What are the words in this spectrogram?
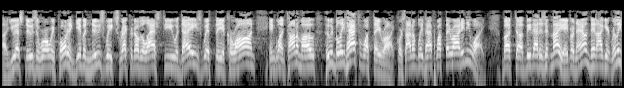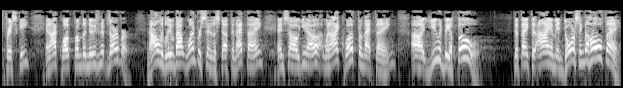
uh, U.S. News and World Report and given Newsweek's record over the last few days with the Quran in Guantanamo, who would believe half of what they write? Of course, I don't believe half of what they write anyway. But uh, be that as it may, every now and then I get really frisky and I quote from the News and Observer. And I only believe about 1% of the stuff in that thing. And so, you know, when I quote from that thing, uh, you would be a fool to think that I am endorsing the whole thing.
